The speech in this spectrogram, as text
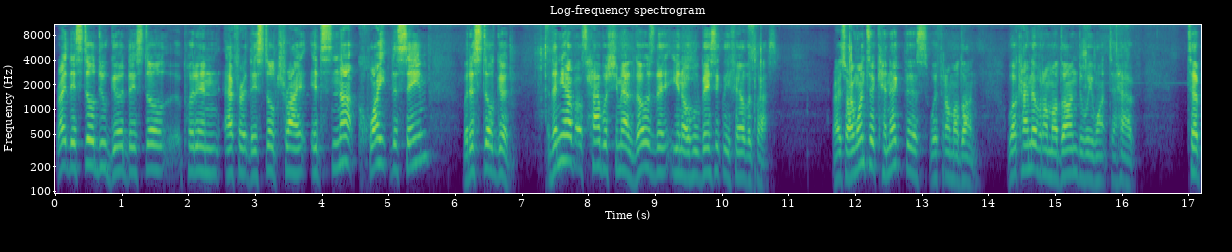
Right? They still do good. They still put in effort. They still try. It's not quite the same, but it's still good. And then you have ashabul shimal, those that you know who basically fail the class. Right? So I want to connect this with Ramadan. What kind of Ramadan do we want to have? To,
